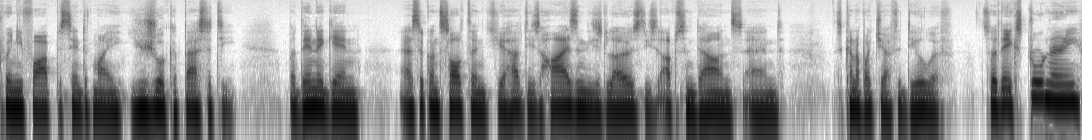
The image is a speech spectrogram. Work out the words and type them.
25% of my usual capacity. But then again, as a consultant, you have these highs and these lows, these ups and downs, and it's kind of what you have to deal with. So the extraordinary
